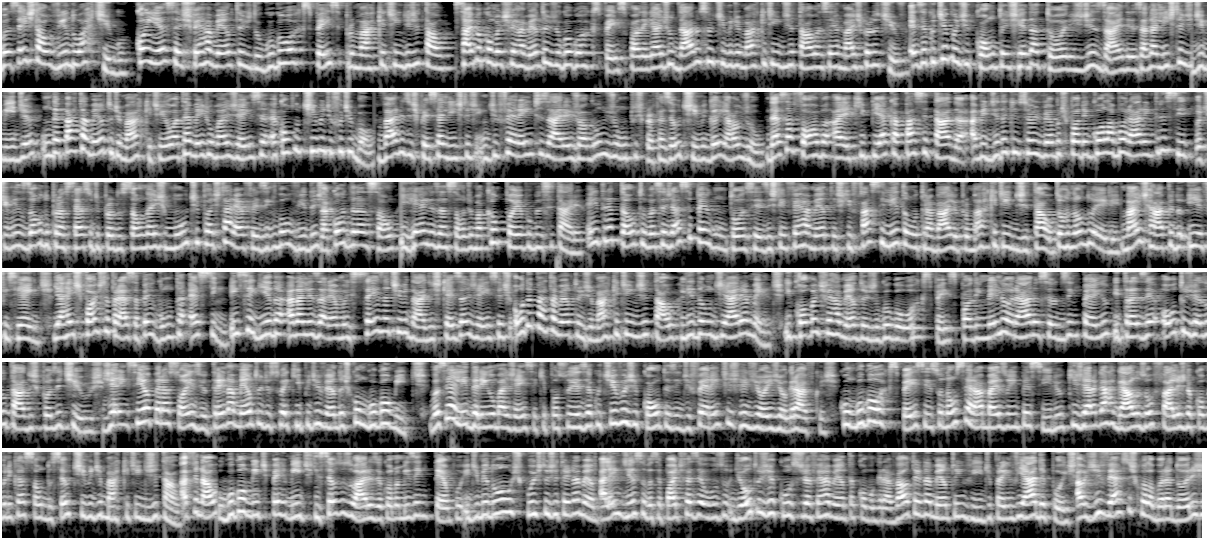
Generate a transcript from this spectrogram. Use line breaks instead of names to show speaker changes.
Você está ouvindo o artigo. Conheça as ferramentas do Google Workspace para o marketing digital. Saiba como as ferramentas do Google Workspace podem ajudar o seu time de marketing digital a ser mais produtivo. Executivos de contas, redatores, designers, analistas de mídia, um departamento de marketing ou até mesmo uma agência é como um time de futebol. Vários especialistas em diferentes áreas jogam juntos para fazer o time ganhar o jogo. Dessa forma, a equipe é capacitada à medida que seus membros podem colaborar entre si otimizando o processo de produção nas múltiplas tarefas envolvidas na coordenação e realização de uma campanha publicitária. Entretanto, você já se perguntou se existem ferramentas que facilitam o trabalho para o marketing digital, tornando ele mais rápido e eficiente? E a resposta para essa pergunta é sim. Em seguida, analisaremos seis atividades que as agências ou departamentos de marketing digital lidam diariamente e como as ferramentas do Google Workspace podem melhorar o seu desempenho e trazer outros resultados positivos. Gerencie operações e o treinamento de sua equipe de vendas com Google Meet. Você é líder em uma agência que possui executivos de contas em diferentes regiões geográficas? Com Google Workspace, isso não será mais um empecilho que gera gargalos ou falhas na comunicação do seu time de marketing digital. Afinal, o Google Meet permite que seus usuários economizem tempo e diminuam os custos de treinamento. Além disso, você pode fazer uso de outros recursos da ferramenta, como gravar o treinamento em vídeo para enviar depois aos diversos colaboradores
